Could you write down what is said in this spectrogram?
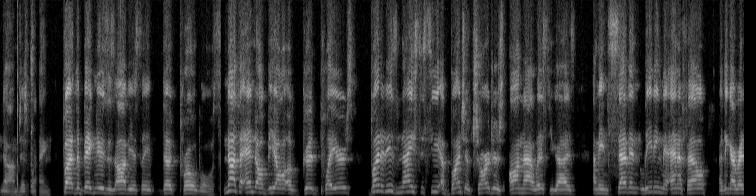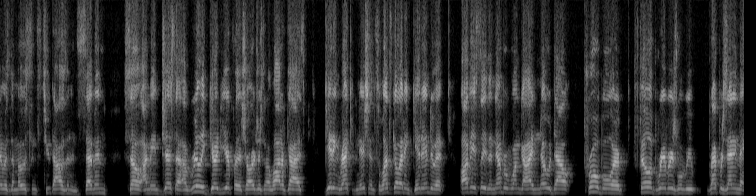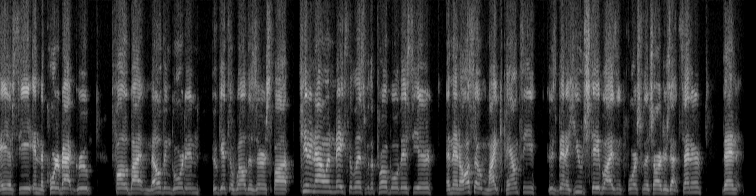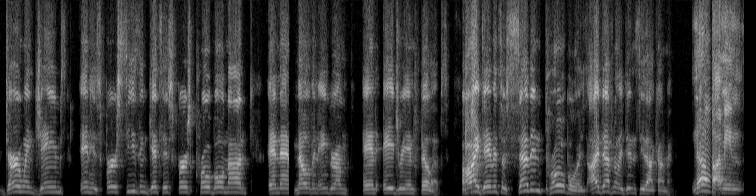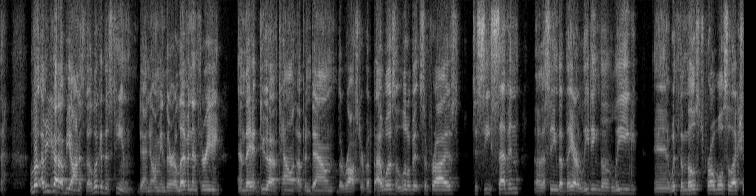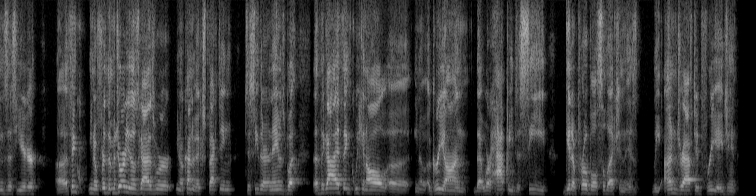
No, I'm just playing. But the big news is obviously the Pro Bowl. Not the end all be all of good players, but it is nice to see a bunch of Chargers on that list, you guys. I mean, seven leading the NFL. I think I read it was the most since 2007. So, I mean, just a, a, really good year for the Chargers and a lot of guys getting recognition. So, let's go ahead and get into it. Obviously, the number one guy, no doubt, Pro Bowler Philip Rivers will be representing the AFC in the quarterback group, followed by Melvin Gordon, who gets a well deserved spot. Keenan Allen makes the list with a Pro Bowl this year. And then also Mike Pouncey, who's been a huge stabilizing force for the Chargers at center. Then Derwin James in his first season gets his first Pro Bowl nod. And then Melvin Ingram and Adrian Phillips. All right, David. So seven Pro Bowls. I definitely didn't see that coming. No, I mean, look. I mean, you got to be honest though. Look at this team, Daniel. I mean, they're eleven and three, and they do have talent up and down the roster. But I was a little bit surprised to see seven, uh, seeing that they are leading the league and with the most Pro Bowl selections this year. Uh, I think you know for the majority of those guys, we're you know kind of expecting to see their names, but the guy I think we can all uh, you know agree on that we're happy to see get a Pro Bowl selection is the undrafted free agent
